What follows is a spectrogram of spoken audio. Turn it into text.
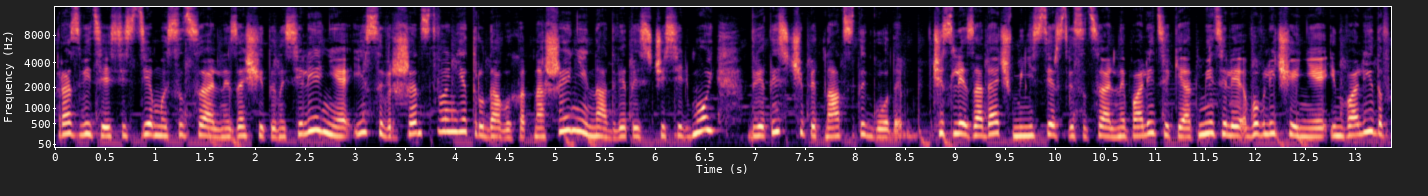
развитие системы социальной защиты населения и совершенствование трудовых отношений на 2007-2015 годы. В числе задач в Министерстве социальной политики отметили вовлечение инвалидов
